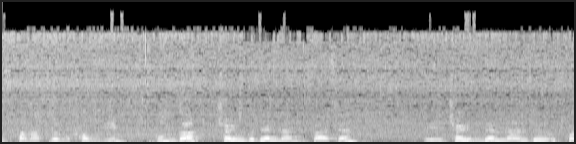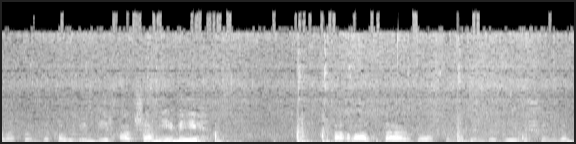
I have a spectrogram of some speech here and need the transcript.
ıspanaklarımı kavurayım. Bunu da çayım da demlendi zaten. E, çayım demlendi. ıspanaklarımı da kavurayım. Bir akşam yemeği kahvaltı tarzı olsun bugün de diye düşündüm.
